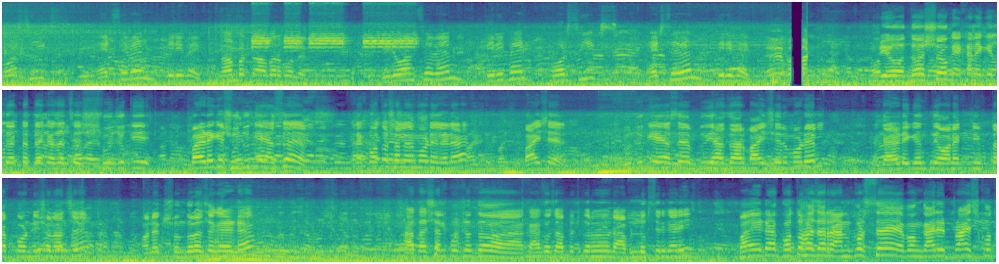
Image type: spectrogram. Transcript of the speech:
four six eight seven three five নাম্বারটা আবার বলেন। Zero one seven three five four six eight seven three five প্রিয় দর্শক এখানে কিন্তু একটা দেখা যাচ্ছে সুজুকি। বা এটা কি সুজুকি এসএফ এটা কত সালের মডেল এটা? বাইশের। সুজুকি এসএফ দুই হাজার বাইশের মডেল গাড়িটি কিন্তু অনেক টিপটাপ কন্ডিশন আছে। অনেক সুন্দর আছে গাড়িটা। সাতাশ সাল পর্যন্ত কাগজ আপডেট করানো ডাবল লুক্সের গাড়ি। বা এটা কত হাজার রান করছে এবং গাড়ির প্রাইস কত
